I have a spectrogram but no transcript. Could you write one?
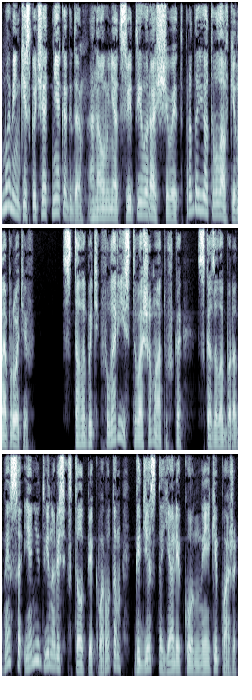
Маменьке скучать некогда, она у меня цветы выращивает, продает в лавке напротив. «Стало быть, флорист, ваша матушка», — сказала баронесса, и они двинулись в толпе к воротам, где стояли конные экипажи.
